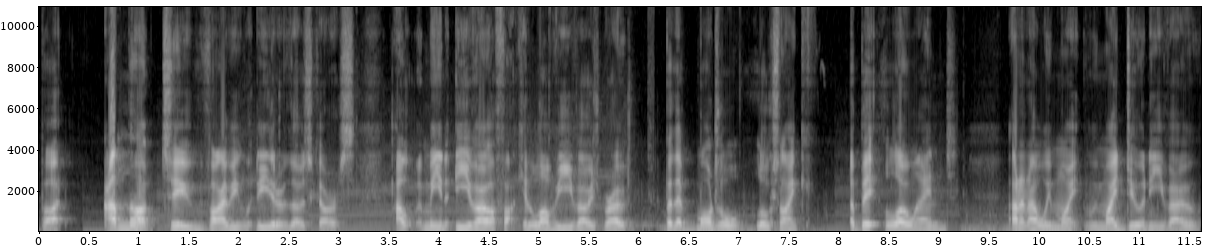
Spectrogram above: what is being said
but I'm not too vibing with either of those cars. I mean, Evo, I fucking love Evos, bro. But the model looks like a bit low end. I don't know, we might we might do an Evo.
